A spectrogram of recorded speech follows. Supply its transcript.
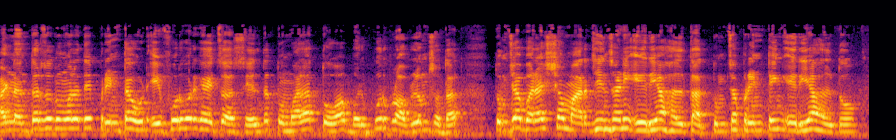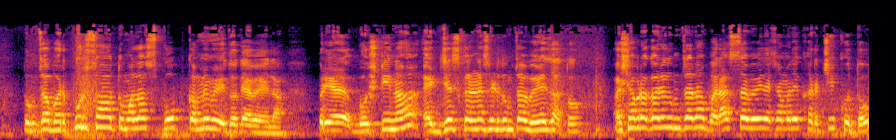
आणि नंतर जर तुम्हाला ते प्रिंटआउट ए फोरवर घ्यायचं असेल तर तुम्हाला तोवा भरपूर प्रॉब्लेम्स होतात. तुमच्या बऱ्याचशा मार्जिन्स आणि एरिया हलतात. तुमचा प्रिंटिंग एरिया हलतो. तुमचा भरपूरसा तुम्हाला स्कोप कमी मिळतो त्यावेळेला प्रि गोष्टींना ॲडजस्ट करण्यासाठी तुमचा वेळ जातो. अशा प्रकारे तुमचा ना बराचसा वेळ त्याच्यामध्ये खर्चिक होतो.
